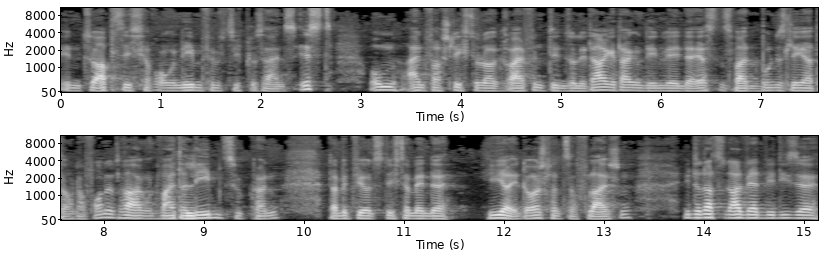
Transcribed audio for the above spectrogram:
in, zur Absicherung neben 50 plus 1 ist um einfach schlicht und ergreifend den Solidargedanken, den wir in der ersten, zweiten Bundesliga auch nach vorne tragen und weiter leben zu können, damit wir uns nicht am Ende hier in Deutschland zerfleischen. International werden wir diese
